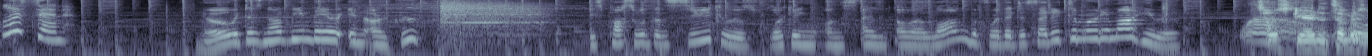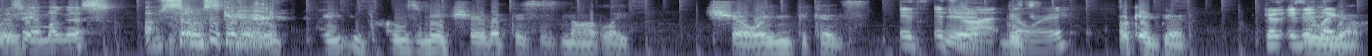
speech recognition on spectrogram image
listen. No, it does not mean they are in our group. It's possible that the serial killer was lurking on this island all along before they decided to murder Mahiru. So scared that somebody's gonna say Among Us. I'm so scared. Please please make sure that this is not like showing because. It's it's Yeah, not. this- Don't worry. Okay, good. Because is There it like go.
